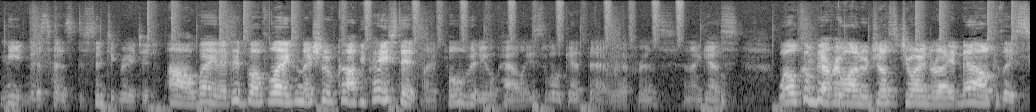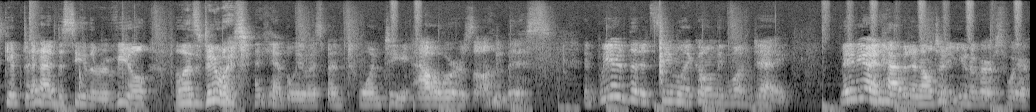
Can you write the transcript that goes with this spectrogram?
neatness has disintegrated. Ah, oh, wait, I did both legs and I should have copy-pasted. My full video pallies will get that reference. And I guess, welcome to everyone who just joined right now because I skipped ahead to see the reveal. Let's do it. I can't believe I spent 20 hours on this. And weird that it seemed like only one day. Maybe I inhabit an alternate universe where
